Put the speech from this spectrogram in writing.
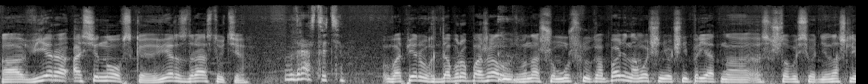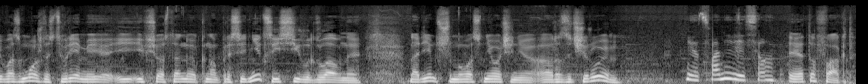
А, Вера Осиновская. Вера, здравствуйте. Здравствуйте. Во-первых, добро пожаловать в нашу мужскую компанию. Нам очень-очень приятно, что вы сегодня нашли возможность, время и, и все остальное к нам присоединиться, и силы главные. Надеемся, что мы вас не очень э, разочаруем. Нет, с вами весело. Это факт.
